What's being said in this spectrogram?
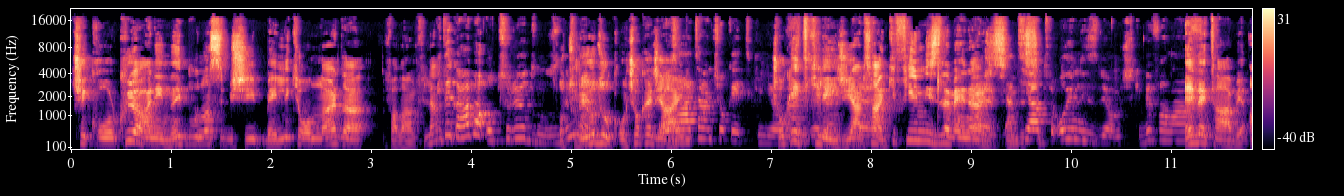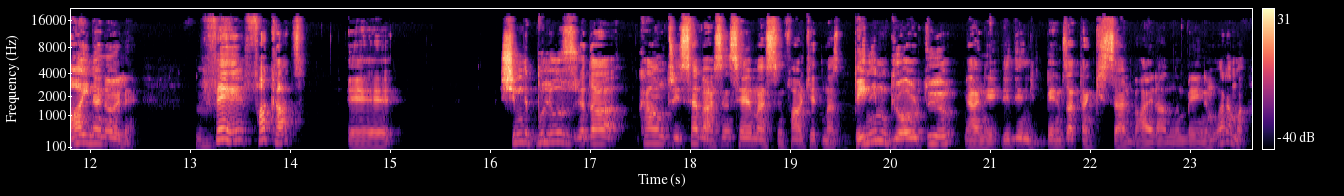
şey korkuyor hani ne bu nasıl bir şey belli ki onlar da falan filan. Bir de galiba oturuyordunuz değil mi? Oturuyorduk o çok O acayip. zaten çok etkiliyor. Çok etkileyici yani Evet. sanki film izleme Evet, yani enerjisindesin. tiyatro oyun izliyormuş gibi falan. Evet abi aynen öyle. Ve fakat e, şimdi blues ya da country seversin sevmezsin fark etmez. Benim gördüğüm yani dediğim gibi benim zaten kişisel bir hayranlığım beğenim var ama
